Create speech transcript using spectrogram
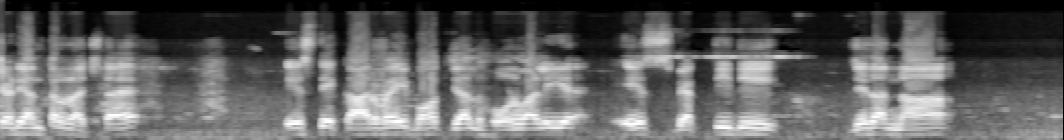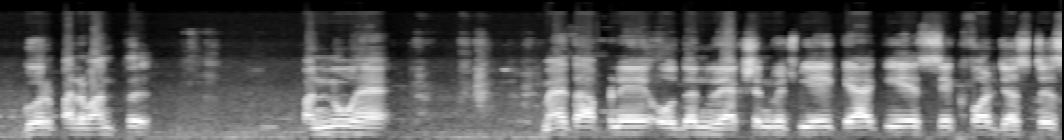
ਛੜਯੰਤਰ ਰਚਦਾ ਹੈ। ਇਸ ਤੇ ਕਾਰਵਾਈ ਬਹੁਤ ਜਲਦ ਹੋਣ ਵਾਲੀ ਹੈ। ਇਸ ਵਿਅਕਤੀ ਦੀ, ਜਿਹਦਾ ਨਾਂ ਗੁਰਪਰਵੰਤ ਪੰਨੂ ਹੈ ਮੈਂ ਤਾਂ ਆਪਣੇ ਉਦਨ ਰਿਐਕਸ਼ਨ ਵਿੱਚ ਵੀ ਇਹ ਕਿਹਾ ਕਿ ਇਹ ਸਿੱਖ ਫॉर ਜਸਟਿਸ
